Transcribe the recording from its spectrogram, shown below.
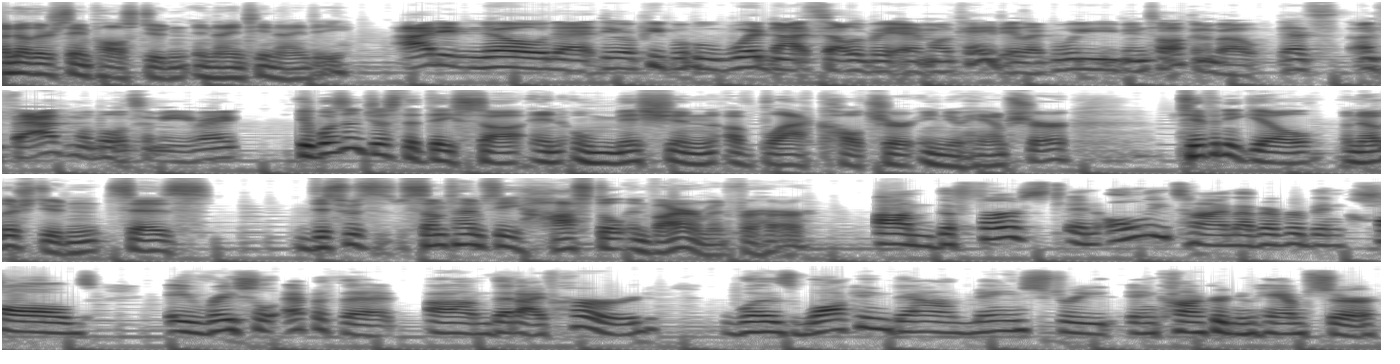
another St. Paul student in 1990. I didn't know that there were people who would not celebrate MLK Day. Like, what are you even talking about? That's unfathomable to me, right? It wasn't just that they saw an omission of black culture in New Hampshire. Tiffany Gill, another student, says this was sometimes a hostile environment for her. Um, the first and only time I've ever been called a racial epithet um, that I've heard was walking down Main Street in Concord, New Hampshire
